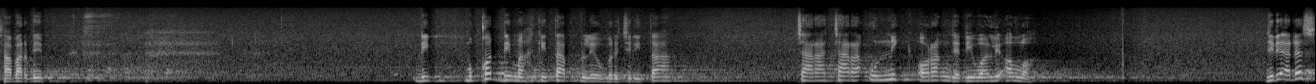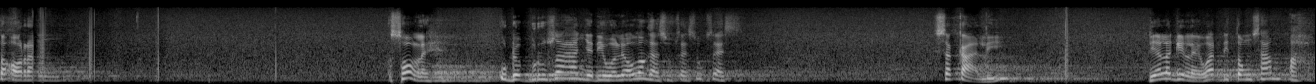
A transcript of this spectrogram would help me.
sabar Bib Di mukaddimah kitab beliau bercerita cara-cara unik orang jadi wali Allah. Jadi ada seorang soleh udah berusaha jadi wali Allah nggak sukses-sukses. Sekali dia lagi lewat di tong sampah.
